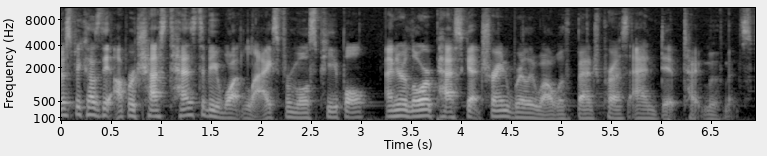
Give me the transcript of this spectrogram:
just because the upper chest tends to be what lags for most people, and your lower pecs get trained really well with bench press and dip type movements.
